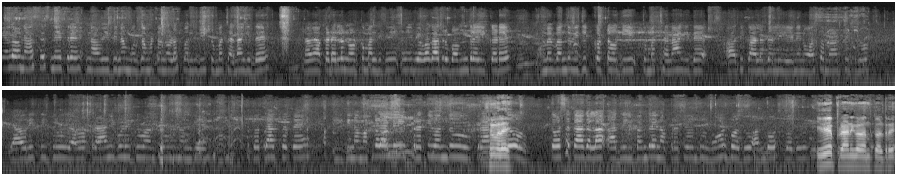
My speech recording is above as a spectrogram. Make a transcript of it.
ಹಲೋ ನಮಸ್ತೆ ಸ್ನೇಹಿತರೆ. ನಾವು ಈ ದಿನ ಮುರುಘಮಠ ನೋಡಕ್ ಬಂದಿದ್ವಿ. ತುಂಬಾ ಚೆನ್ನಾಗಿದೆ. ನಾವು ಆ ಕಡೆ ಎಲ್ಲ ನೋಡ್ಕೊಂಡ್ ಬಂದಿದ್ವಿ. ನೀವು ಯಾವಾಗಾದ್ರೂ ಬಂದ್ರೆ ಈ ಕಡೆ ಒಮ್ಮೆ ಬಂದು ವಿಸಿಟ್ ಕೊಟ್ಟು ಹೋಗಿ. ತುಂಬಾ ಚೆನ್ನಾಗಿದೆ. ಆದಿ ಕಾಲದಲ್ಲಿ ಏನೇನು ವಾಸ ಮಾಡ್ತಿದ್ರು ಯಾವ ರೀತಿ ಇದ್ರು ಯಾವ ಪ್ರಾಣಿಗಳಿದ್ವು ಅಂತ ನಮ್ಗೆ ಗೊತ್ತಾಗ್ತತೆ ಈಗಿನ ಮಕ್ಕಳಲ್ಲಿ ಪ್ರತಿಯೊಂದು ಪ್ರಾಣಿಗಳು ತೋರ್ಸಕ್ಕಾಗಲ್ಲ. ಆದ್ರೆ ಇಲ್ಲಿ ಬಂದ್ರೆ ನಾವು ಪ್ರತಿಯೊಂದು ನೋಡ್ಬೋದು ಅನುಭವಿಸ್ಬೋದು. ಇವೇ ಪ್ರಾಣಿಗಳು ಅಂದ್ಕೊಳ್ರಿ.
